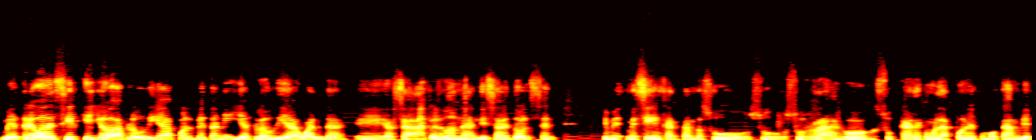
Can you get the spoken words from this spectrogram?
me atrevo a decir que yo aplaudía a Paul Bettany y aplaudía a Wanda, eh, o sea, perdón, a Elizabeth Olsen, que me, me sigue encantando su, su- sus rasgos, su cara, cómo las pone, cómo cambia.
